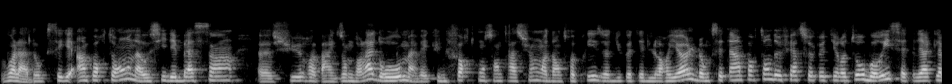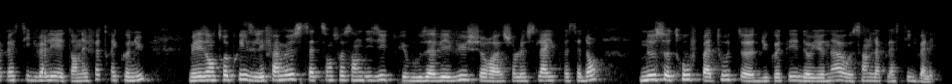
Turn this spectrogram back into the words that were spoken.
Voilà, donc c'est important. On a aussi des bassins euh, sur, par exemple, dans la Drôme, avec une forte concentration d'entreprises du côté de l'Oriole. Donc c'était important de faire ce petit retour, Boris, c'est-à-dire que la Plastique Vallée est en effet très connue, mais les entreprises, les fameuses 778 que vous avez vues sur, sur le slide précédent, ne se trouvent pas toutes du côté d'Oyonnax au sein de la Plastique Vallée.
